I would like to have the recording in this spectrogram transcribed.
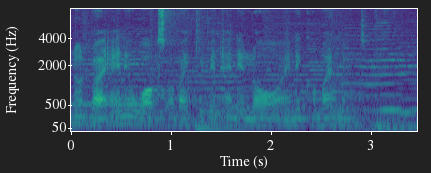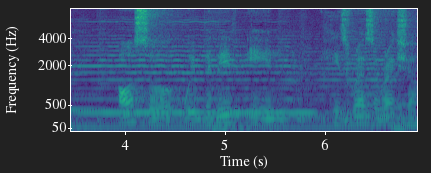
not by any works or by keeping any law or any commandment. Also, we believe in his resurrection.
